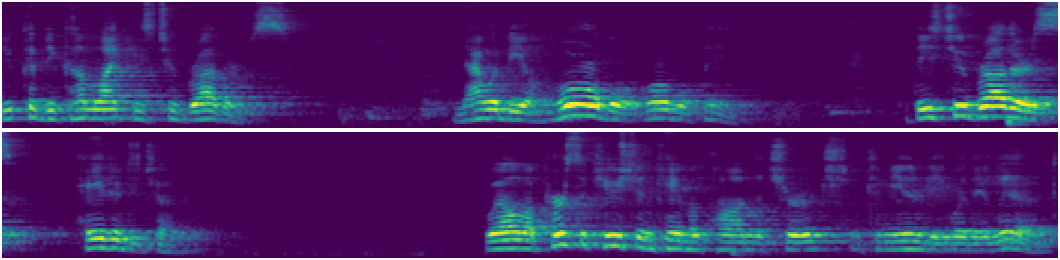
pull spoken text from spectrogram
you could become like these two brothers. And that would be a horrible, horrible thing. These two brothers hated each other. Well, a persecution came upon the church and community where they lived.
